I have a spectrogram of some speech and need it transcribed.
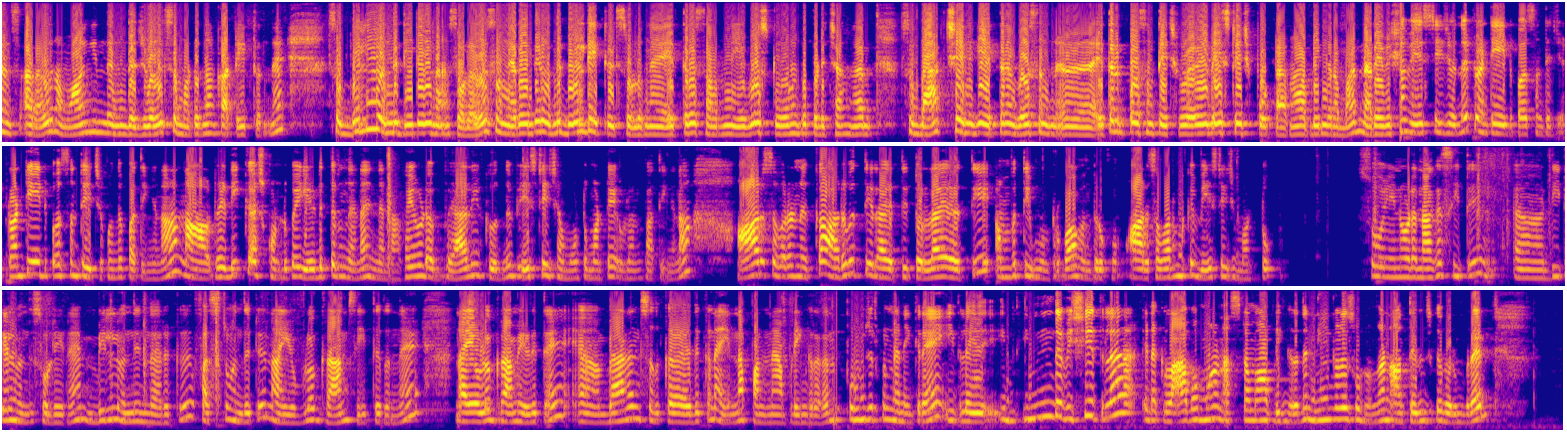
sense, அதாவது நான் வாங்கியிருந்த இந்த ஜுவல்ஸை மட்டும் தான் காட்டிட்டு இருந்தேன். ஸோ பில் வந்து டீட்டெயில் நான் சொல்லலை. ஸோ நிறைய பேர் வந்து பில் டீட்டெயில் சொல்லுங்க. எத்தனை சவரன் எவ்வளோ ஸ்டோனுக்கு படிச்சாங்க? ஸோ பேக் செயினுக்கு எத்தனை பர்சன் எத்தனை பர்சன்டேஜ் வேஸ்டேஜ் போட்டாங்க அப்படிங்கிற மாதிரி நிறைய விஷயம். வேஸ்டேஜ் வந்து twenty eight percentage twenty eight பர்சன்டேஜுக்கு வந்து பார்த்தீங்கன்னா நான் ரெடி கேஷ் கொண்டு போய் எடுத்திருந்தேன்னா இந்த நகையோட வேல்யூக்கு வந்து வேஸ்டேஜ் அமௌண்ட் மட்டும் எவ்வளோன்னு பார்த்தீங்கன்னா ஆறு சவரனுக்கு அறுபத்தி ஏழாயிரத்தி தொள்ளாயிரத்தி ஐம்பத்தி மூணு ரூபா வந்திருக்கும். ஆறு சவரனுக்கு வேஸ்டேஜ் மட்டும். ஸோ என்னோட நகை சீட்டு டீட்டெயில் வந்து சொல்லிடுறேன். பில் வந்து இந்த இருக்குது ஃபஸ்ட்டு வந்துட்டு நான் எவ்வளோ கிராம் சேர்த்துருந்தேன். நான் எவ்வளோ கிராம் எடுத்தேன். பேலன்ஸ் இருக்க இதுக்கு நான் என்ன பண்ணேன் அப்படிங்கிறத வந்து புரிஞ்சிருக்குன்னு நினைக்கிறேன். இதில் இந்த விஷயத்தில் எனக்கு லாபமாக நஷ்டமா அப்படிங்கிறத நீங்களும் சொல்லுங்கள் நான் தெரிஞ்சுக்க விரும்புகிறேன்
